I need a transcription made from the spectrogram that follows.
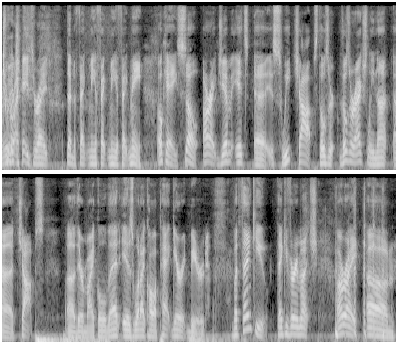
twitch. Right, right. Doesn't affect me, affect me, affect me. Okay, so all right, Jim, it's uh, sweet chops. Those are those are actually not uh, chops. Uh, there, Michael. That is what I call a Pat Garrett beard. But thank you, thank you very much. All right. Um,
